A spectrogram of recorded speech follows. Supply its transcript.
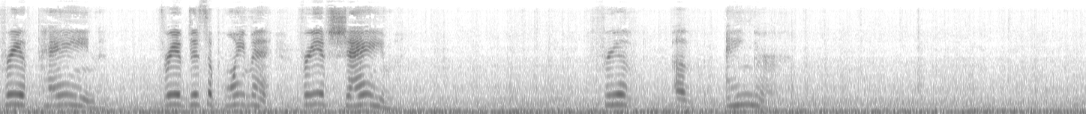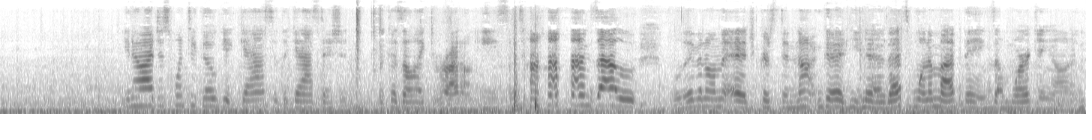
Free of pain, free of disappointment, free of shame, free of, of anger. You know, I just went to go get gas at the gas station because I like to ride on E sometimes. I living on the edge, Kristen. Not good, you know. That's one of my things I'm working on.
